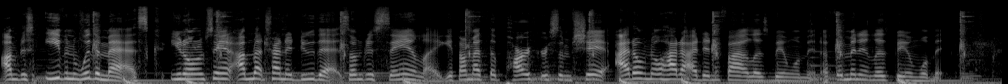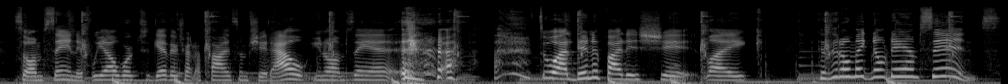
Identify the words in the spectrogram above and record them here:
I'm just even with a mask. You know what I'm saying? I'm not trying to do that. So I'm just saying like if I'm at the park or some shit, I don't know how to identify a lesbian woman, a feminine lesbian woman. So I'm saying if we all work together, try to find some shit out, you know what I'm saying? to identify this shit, like, because it don't make no damn sense.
